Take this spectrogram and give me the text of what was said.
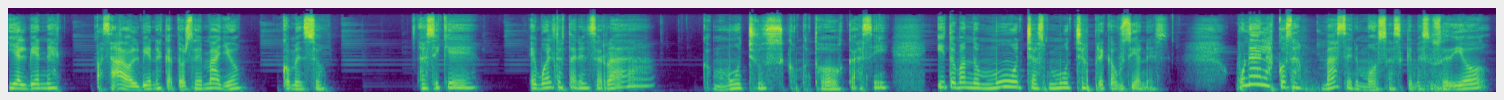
y el viernes pasado, el viernes 14 de mayo, comenzó. Así que he vuelto a estar encerrada, como muchos, como todos casi, y tomando muchas, muchas precauciones. Una de las cosas más hermosas que me sucedió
